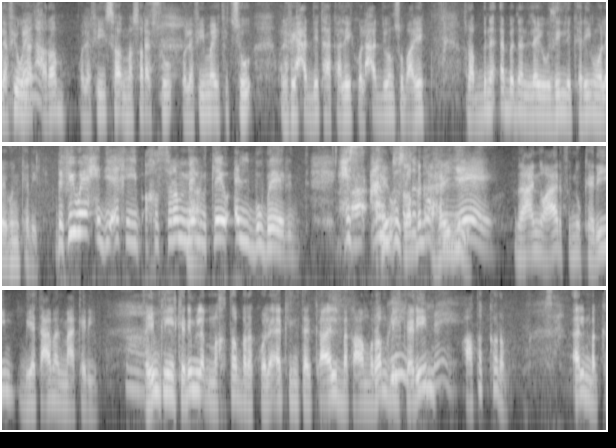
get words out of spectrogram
لا في ولاد. حرام ولا في مصارع سوء ولا في ميتة سوء ولا في حد يضحك عليك ولا حد ينصب عليك. ربنا ابدا لا يذل كريم ولا يهين كريم. ده في واحد يا أخي يبقى خسران مال نعم. وتلاقيه قلبه بارد. يحس عنده أيوة، ثقة ربنا هيجي. ده عارف إنه كريم بيتعامل مع كريم. آه. فيمكن الكريم لما اختبرك ولقاك انت قلبك عمران بالكريم. أعطاك كرم. قلبك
